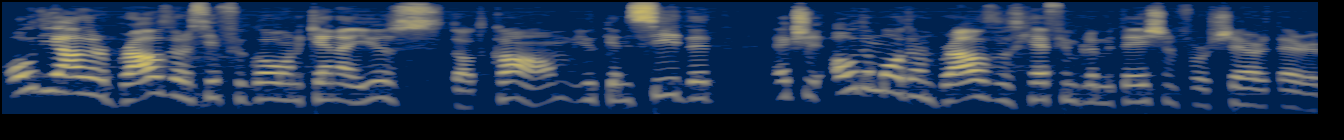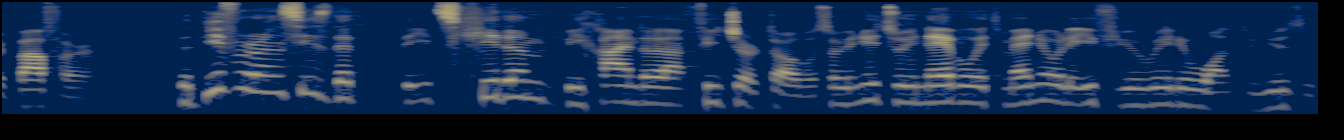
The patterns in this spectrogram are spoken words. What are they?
All the other browsers, if you go on caniuse.com, you can see that actually all the modern browsers have implementation for shared array buffer. The difference is that it's hidden behind a feature toggle. So you need to enable it manually if you really want to use it.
